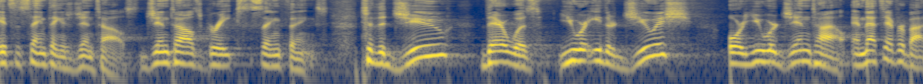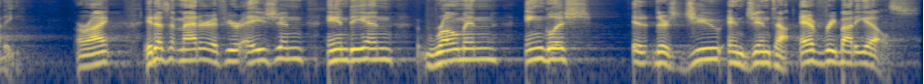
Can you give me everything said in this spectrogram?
it's the same thing as Gentiles. Gentiles, Greeks, same things. To the Jew, there was, you were either Jewish or you were Gentile, and that's everybody. All right? It doesn't matter if you're Asian, Indian, Roman, English, it, there's Jew and Gentile, everybody else.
